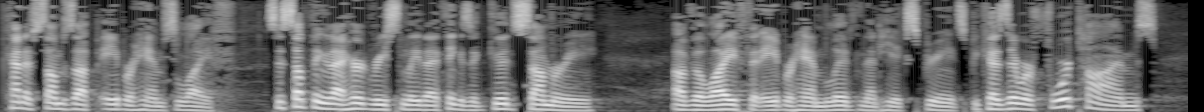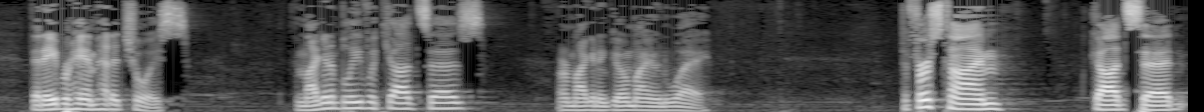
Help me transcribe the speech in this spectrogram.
kind of sums up Abraham's life. This is something that I heard recently that I think is a good summary of the life that Abraham lived and that he experienced. Because there were four times that Abraham had a choice. Am I going to believe what God says, or am I going to go my own way? The first time, God said,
